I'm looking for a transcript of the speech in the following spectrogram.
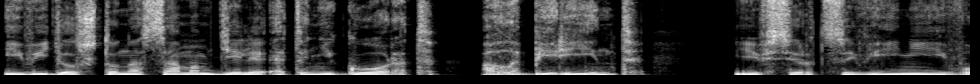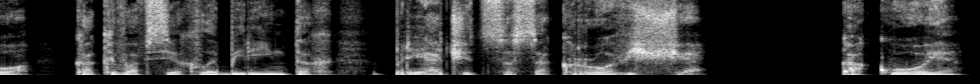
и видел, что на самом деле это не город, а лабиринт. И в сердцевине его, как и во всех лабиринтах, прячется сокровище. «Какое?»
